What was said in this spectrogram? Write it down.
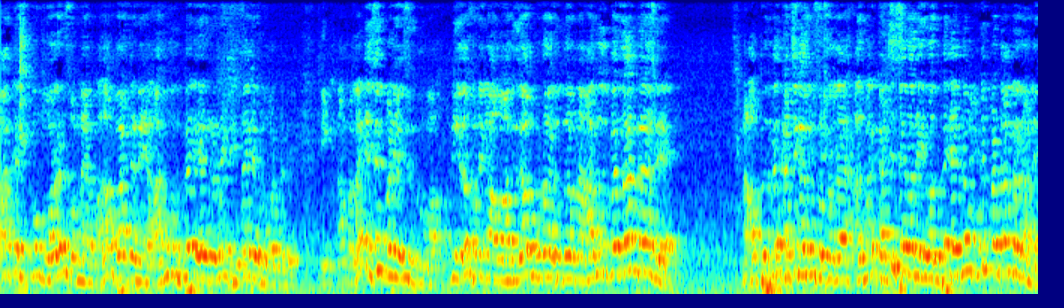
வாக்களிக்கும் முறைன்னு சொன்னேன் அதான் பார்த்தனே அறுபது பேர் ஏற்கனவே டிசைடர் ஓட்டடு நீங்க நம்ம எல்லாம் டிசைட் பண்ணி வச்சிருக்கோம்? நீங்க ஏதோ சொன்னீங்க அவன் அதுதான் கூட இருக்குது அறுபது பேர் தான் நாற்பது பேர் கட்சிக்காரன்னு சொல்றல அது மாதிரி கட்சி சேராத இருபது பேர் என்ன முடிவு பண்ணிட்டான்ற நானு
